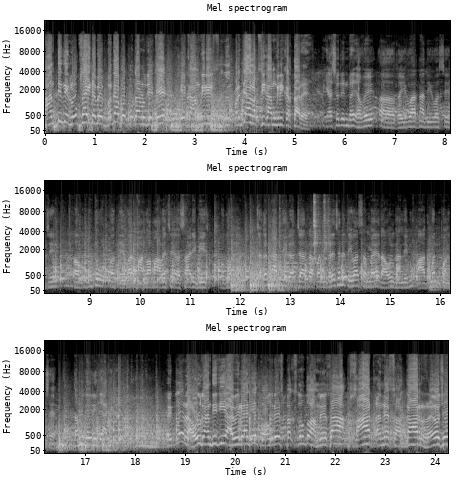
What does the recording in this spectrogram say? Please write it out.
શાંતિથી લોકશાહી ડબે બધા પોતપોતાનું જે છે એ કામગીરી, પ્રજાલક્ષી કામગીરી કરતા રહે. ગ્યાસુદ્દીનભાઈ હવે રવિવારના દિવસે જે મોટો તહેવાર માનવામાં આવે છે, અષાઢી બીજ, ભગવાન જગન્નાથની રથયાત્રા પણ નીકળે છે ને તેવા સમયે રાહુલ ગાંધીનું આગમન પણ છે. તમે કઈ રીતે આગળ એટલે રાહુલ ગાંધીજી આવી રહ્યા છે, કોંગ્રેસ પક્ષનો તો હંમેશા સાથ અને સહકાર રહ્યો છે.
